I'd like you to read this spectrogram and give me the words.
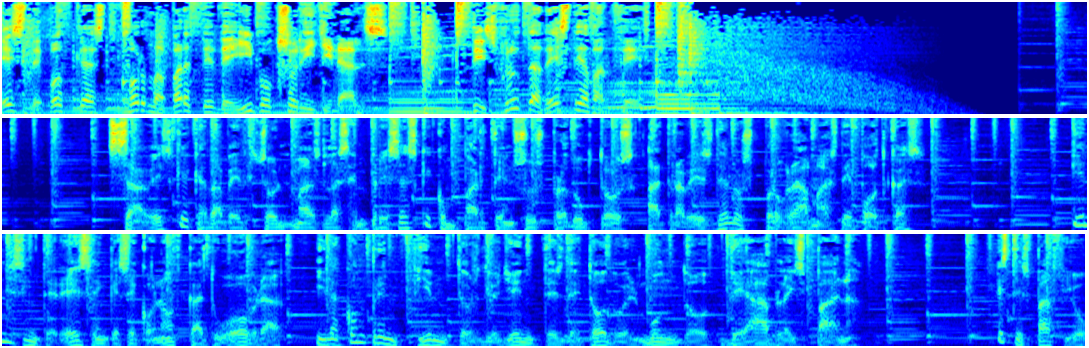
Este podcast forma parte de Evox Originals. Disfruta de este avance. ¿Sabes que cada vez son más las empresas que comparten sus productos a través de los programas de podcast? ¿Tienes interés en que se conozca tu obra y la compren cientos de oyentes de todo el mundo de habla hispana? Este espacio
